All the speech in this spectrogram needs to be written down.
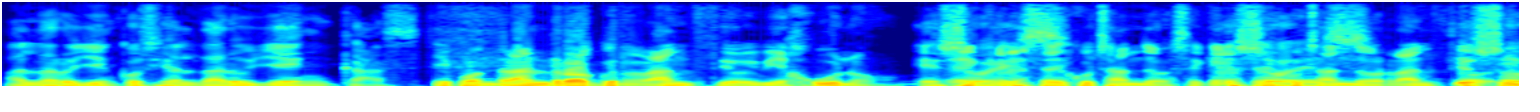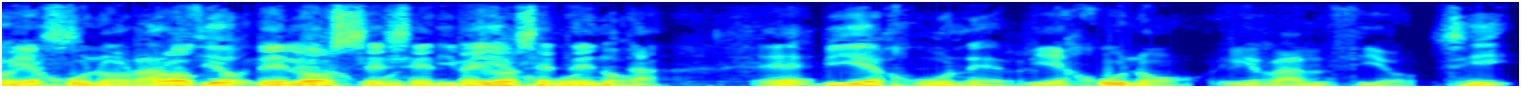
aldaruyencos y aldaruyencas. Y pondrán rock rancio y viejuno. Eso ¿eh? Que lo es. estáis escuchando, sé que lo estáis escuchando. es. Rancio Eso y es. viejuno. Rancio rock de los viejun- 60 y, los viejuno. 70. ¿eh? Viejuner. Viejuno y rancio. Sí,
